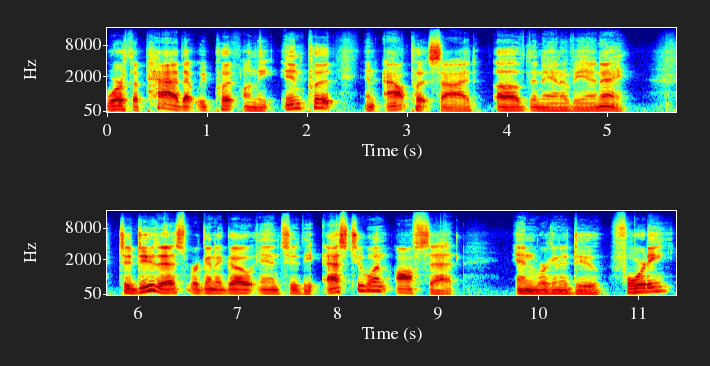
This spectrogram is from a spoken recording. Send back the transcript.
worth of pad that we put on the input and output side of the Nano VNA. To do this, we're going to go into the S21 offset and we're going to do 40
